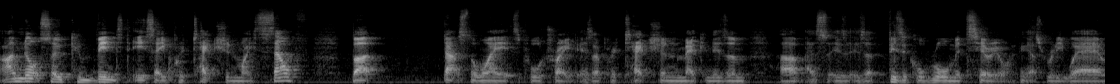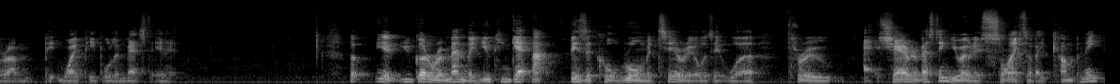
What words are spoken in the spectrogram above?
I'm not so convinced it's a protection myself, but that's the way it's portrayed as a protection mechanism, uh, as, as, as, a physical raw material. I think that's really where um, why people invest in it. But you know, you've got to remember, you can get that physical raw material, as it were, through eh, share investing. You own a slice of a company.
